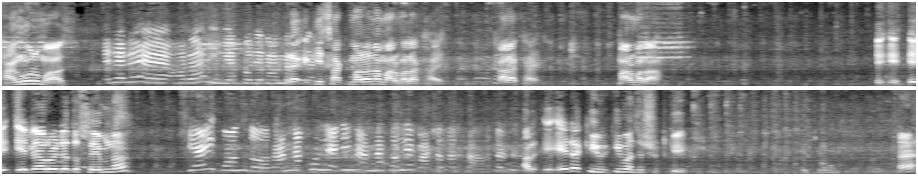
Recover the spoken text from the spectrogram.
হাঙর মাছ। এটা কি শাক মারা না মারমারা খায়? কারা খায়? মারমারা। এটা আর ওইটা তো সেম না? সেই গন্ধ রান্না করলে এদিন রান্না করলে বাসাটা না। আর এটা কি কি মাছের শুটকি? হ্যাঁ?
